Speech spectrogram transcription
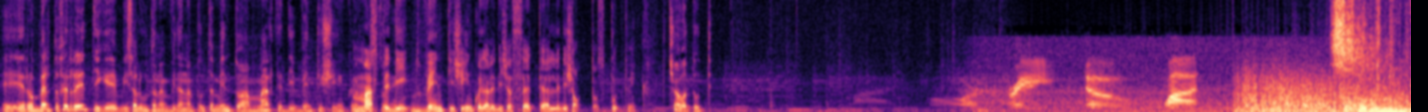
e Roberto Ferretti che vi salutano e vi danno appuntamento a martedì 25. Martedì 25 dalle 17 alle 18. Sputnik. Ciao a tutti. One. Sputnik.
